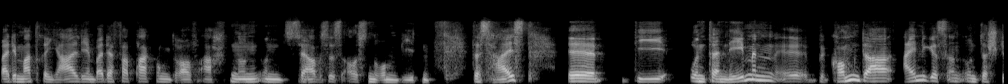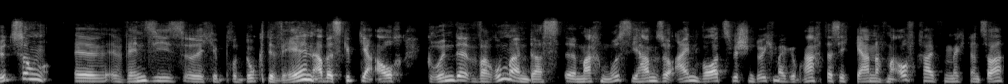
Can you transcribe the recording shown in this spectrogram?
bei den Materialien, bei der Verpackung drauf achten und, und Services außenrum bieten. Das heißt, äh, die Unternehmen äh, bekommen da einiges an Unterstützung wenn Sie solche Produkte wählen. Aber es gibt ja auch Gründe, warum man das äh, machen muss. Sie haben so ein Wort zwischendurch mal gebracht, das ich gerne nochmal aufgreifen möchte, und zwar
